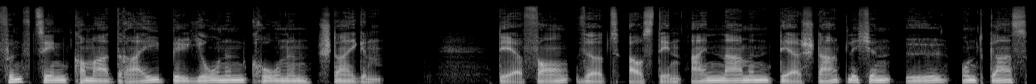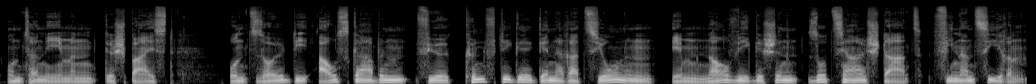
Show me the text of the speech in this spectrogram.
15,3 Billionen Kronen steigen. Der Fonds wird aus den Einnahmen der staatlichen Öl- und Gasunternehmen gespeist und soll die Ausgaben für künftige Generationen im norwegischen Sozialstaat finanzieren.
